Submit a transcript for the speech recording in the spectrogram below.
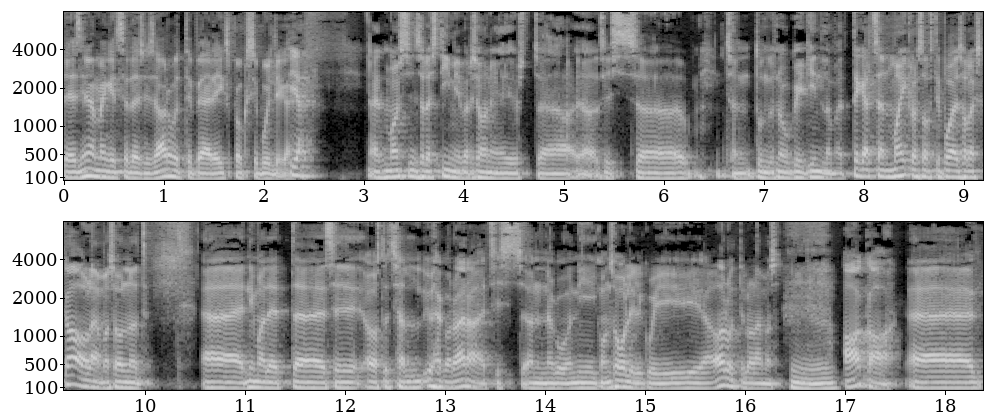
ja sina mängid seda siis arvuti peal ja Xbox'i puldiga? jah et ma ostsin selle Steam'i versiooni just ja, ja siis äh, see on, tundus nagu kõige kindlam, et tegelikult see on Microsofti poes oleks ka olemas olnud äh,. niimoodi, et äh, see ostad seal ühe korra ära, et siis on nagu nii konsoolil kui arvutil olemas mm. -hmm. aga äh,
